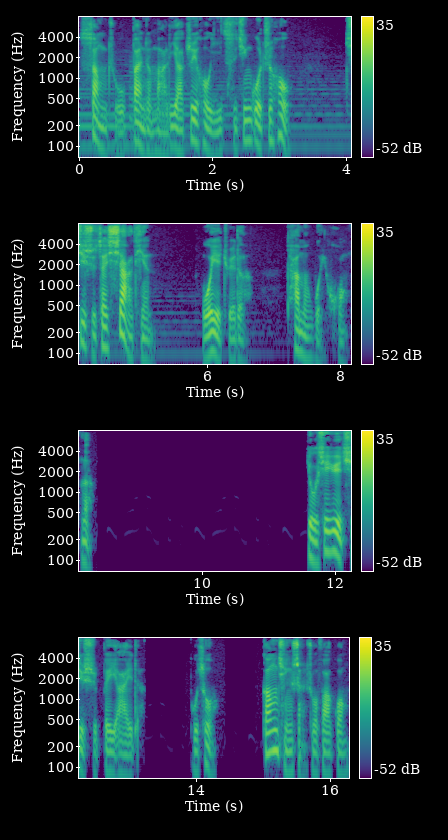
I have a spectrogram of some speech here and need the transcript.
丧主伴着玛利亚最后一次经过之后，即使在夏天，我也觉得它们萎黄了。有些乐器是悲哀的，不错，钢琴闪烁发光，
